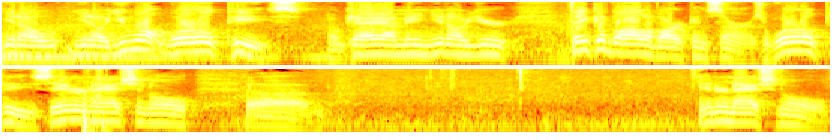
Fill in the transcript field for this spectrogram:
you know, you know, you want world peace, okay? I mean, you know, you're think of all of our concerns: world peace, international, uh, international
